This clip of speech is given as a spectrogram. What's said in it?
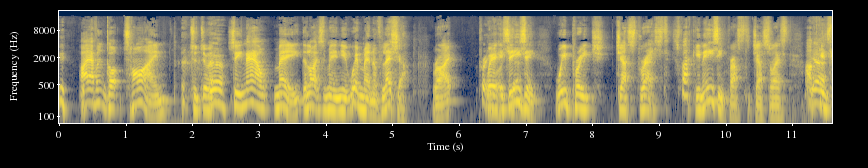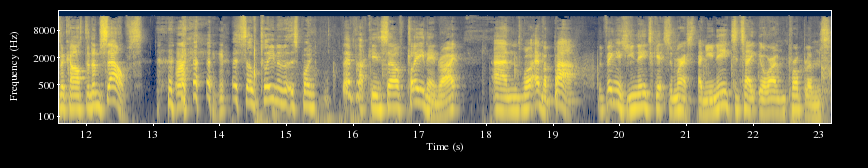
I haven't got time to do it. Yeah. See now, me, the likes of me and you, we're men of leisure, right? Pretty much, it's yeah. easy. We preach just rest. It's fucking easy for us to just rest. Our Yeah. kids look after themselves. Right? It's self cleaning at this point. They're fucking self cleaning, right? And whatever. But the thing is, you need to get some rest and you need to take your own problems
